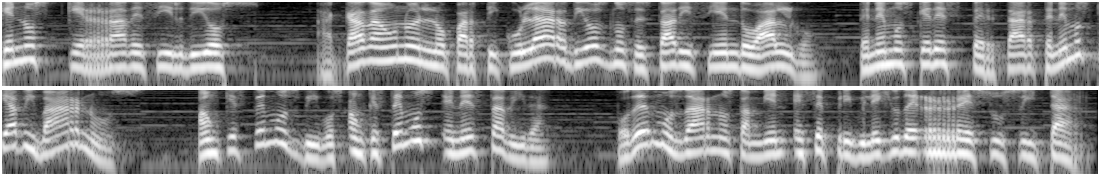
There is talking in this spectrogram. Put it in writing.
¿qué nos querrá decir Dios? A cada uno en lo particular Dios nos está diciendo algo. Tenemos que despertar, tenemos que avivarnos. Aunque estemos vivos, aunque estemos en esta vida, podemos darnos también ese privilegio de resucitar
